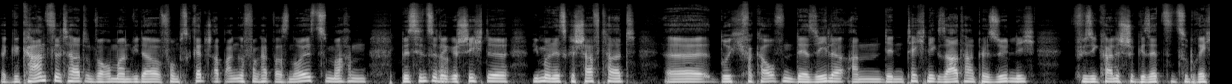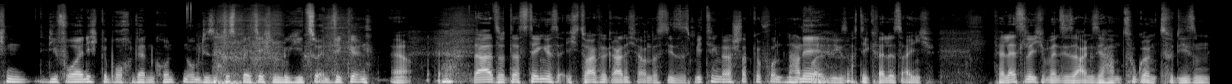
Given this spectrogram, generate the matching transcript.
äh, gecancelt hat und warum man wieder vom Scratch up angefangen hat, was Neues zu machen, bis hin zu Ja. der Geschichte, wie man es geschafft hat, äh, durch Verkaufen der Seele an den Technik-Satan persönlich physikalische Gesetze zu brechen, die vorher nicht gebrochen werden konnten, um diese Display-Technologie zu entwickeln. Ja. ja. Also das Ding ist, ich zweifle gar nicht daran, dass dieses Meeting da stattgefunden hat, Nee. weil wie gesagt, die Quelle ist eigentlich verlässlich und wenn sie sagen, sie haben Zugang zu diesen,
